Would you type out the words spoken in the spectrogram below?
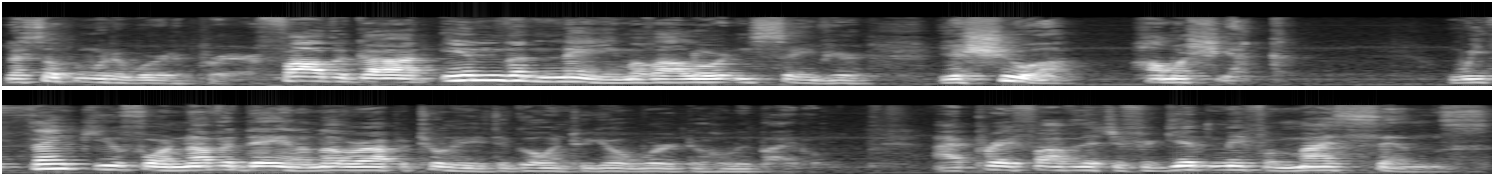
Let's open with a word of prayer. Father God, in the name of our Lord and Savior, Yeshua HaMashiach, we thank you for another day and another opportunity to go into your word, the Holy Bible. I pray, Father, that you forgive me for my sins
